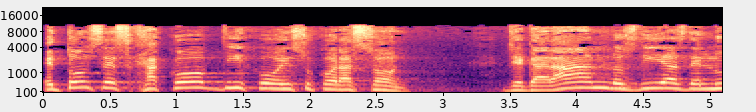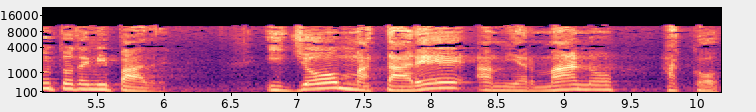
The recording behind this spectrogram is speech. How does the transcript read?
Entonces Jacob dijo en su corazón, llegarán los días del luto de mi padre y yo mataré a mi hermano Jacob.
